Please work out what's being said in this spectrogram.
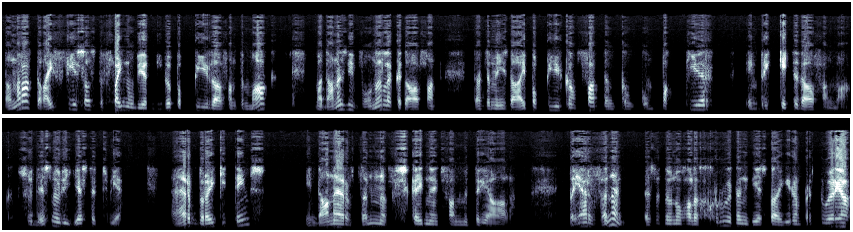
dan raak daai vesels te fyn om weer nuwe papier daarvan te maak. Maar dan is die wonderlike daarvan dat 'n mens daai papier kan vat en kan kompakteer en brikette daarvan maak. So dis nou die eerste twee. Herbruik items en dan herwin 'n verskeidenheid van materiale. By herwinning is dit nou nogal 'n groot ding deesdae hier in Pretoria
